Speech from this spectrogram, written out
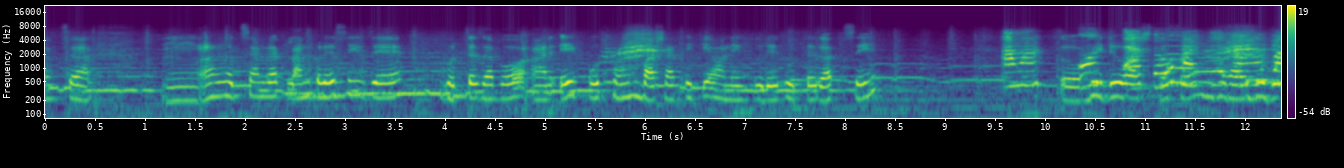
আচ্ছা। আর হচ্ছে আমরা প্ল্যান করেছি যে ঘুরতে যাব আর এই প্রথম বাসা থেকে অনেক দূরে ঘুরতে যাচ্ছি। তো ভিডিও আসতেছে ভিডিও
